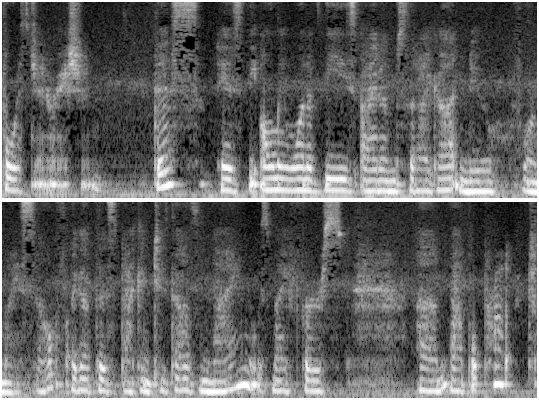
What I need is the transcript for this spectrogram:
fourth generation. This is the only one of these items that I got new for myself. I got this back in 2009. It was my first um, Apple product.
